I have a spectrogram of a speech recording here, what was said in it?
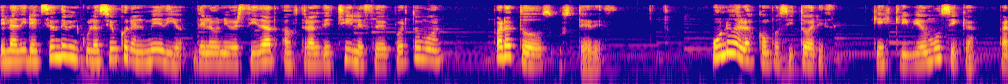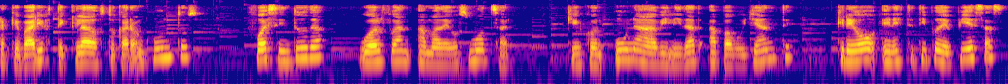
de la Dirección de Vinculación con el Medio de la Universidad Austral de Chile, sede Puerto Montt, para todos ustedes. Uno de los compositores que escribió música para que varios teclados tocaran juntos fue sin duda Wolfgang Amadeus Mozart, quien con una habilidad apabullante creó en este tipo de piezas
